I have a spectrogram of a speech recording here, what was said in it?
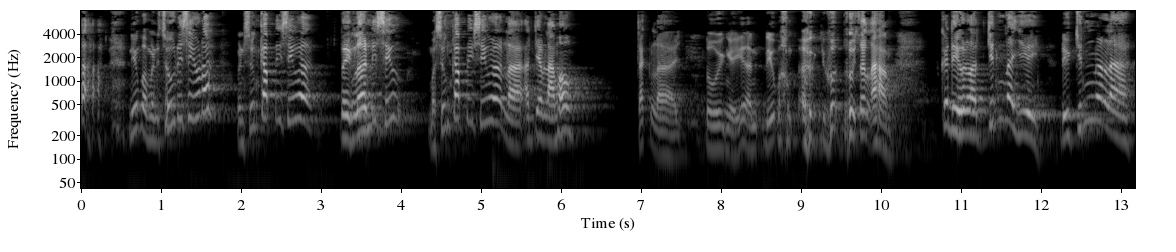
Nếu mà mình xuống tí xíu đó mình xuống cấp tí xíu đó tiền lên tí xíu mà xuống cấp tí xíu đó là anh chị em làm không? Chắc là tôi nghĩ là nếu không ơn Chúa, tôi sẽ làm. Cái điều là chính là gì? Điều chính đó là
